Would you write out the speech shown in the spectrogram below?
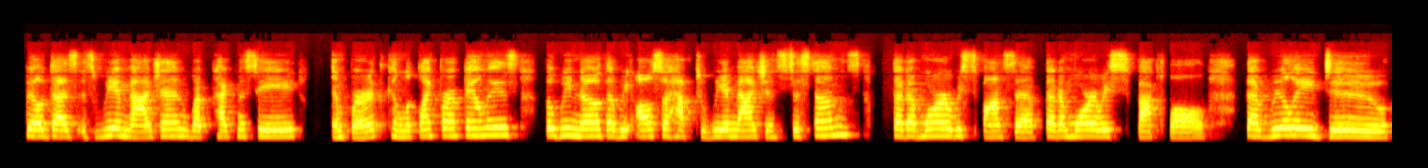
Bill does, is reimagine what pregnancy and birth can look like for our families. But we know that we also have to reimagine systems that are more responsive, that are more respectful, that really do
